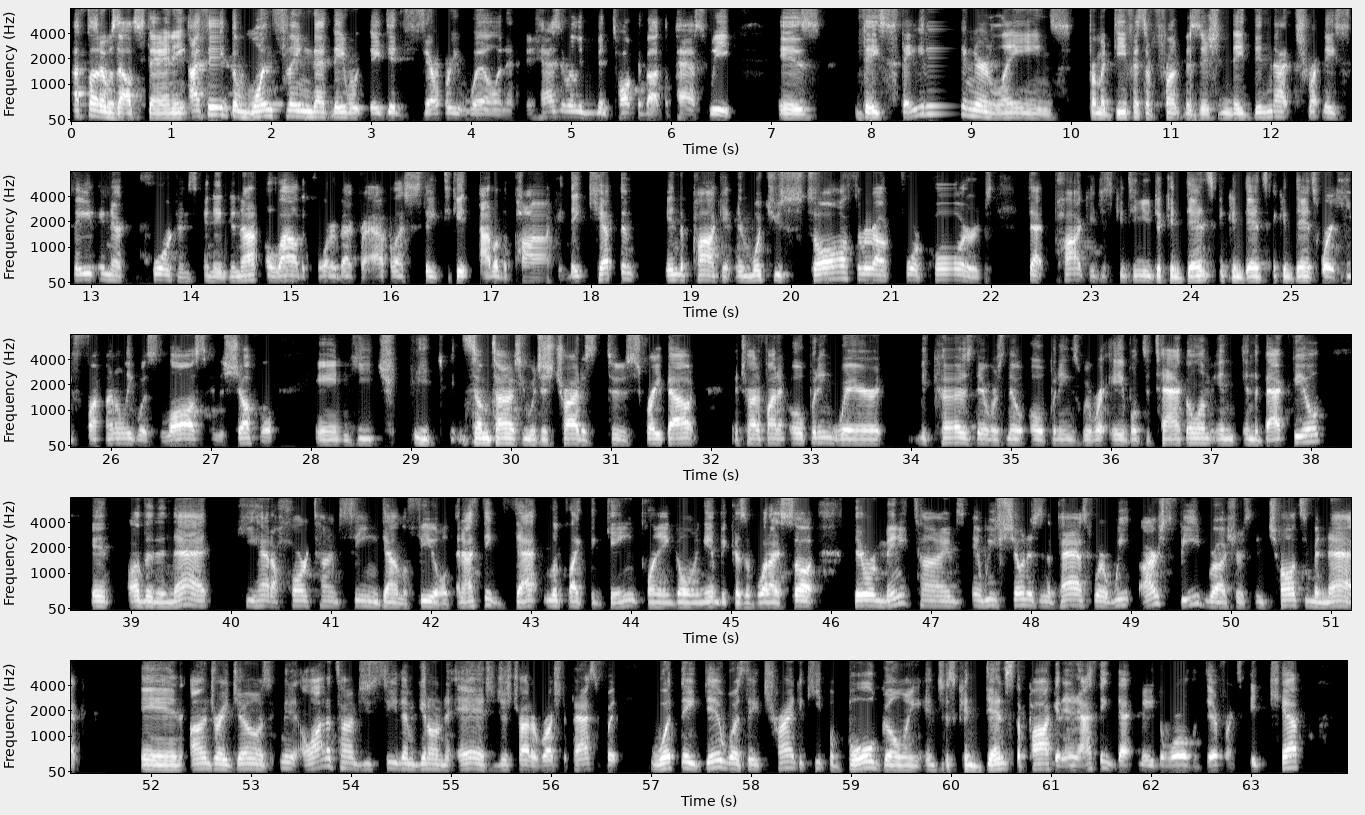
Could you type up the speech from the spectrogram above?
I thought it was outstanding. I think the one thing that they were they did very well, and it hasn't really been talked about the past week, is they stayed in their lanes from a defensive front position. They did not try. They stayed in their importance, and they did not allow the quarterback for Appalachian State to get out of the pocket. They kept them in the pocket, and what you saw throughout four quarters, that pocket just continued to condense and condense and condense, where he finally was lost in the shuffle, and he he sometimes he would just try to to scrape out and try to find an opening where because there was no openings, we were able to tackle him in in the backfield. And other than that, he had a hard time seeing down the field. And I think that looked like the game plan going in because of what I saw. There were many times, and we've shown this in the past, where we our speed rushers and Chauncey Manac and Andre Jones. I mean, a lot of times you see them get on the edge and just try to rush the pass, but what they did was they tried to keep a bull going and just condense the pocket. And I think that made the world of difference. It kept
